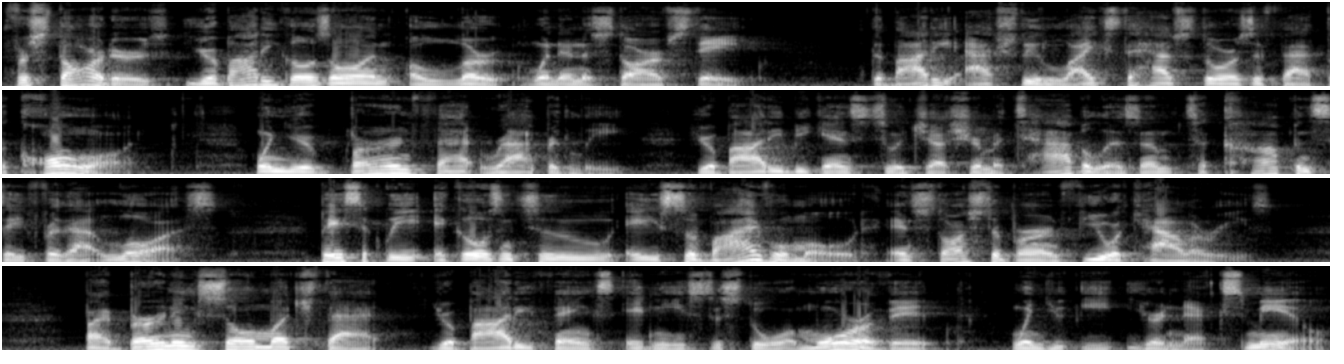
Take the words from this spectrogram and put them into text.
For starters, your body goes on alert when in a starved state. The body actually likes to have stores of fat to call on. When you burn fat rapidly, your body begins to adjust your metabolism to compensate for that loss. Basically, it goes into a survival mode and starts to burn fewer calories. By burning so much fat, your body thinks it needs to store more of it when you eat your next meal,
